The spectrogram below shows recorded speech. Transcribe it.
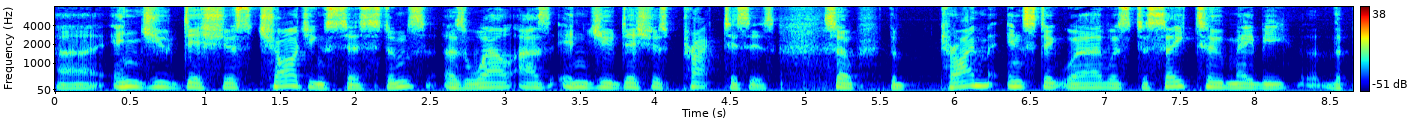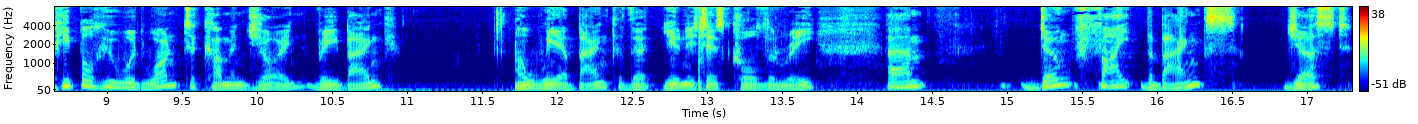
uh, injudicious charging systems as well as injudicious practices. So the prime instinct where was to say to maybe the people who would want to come and join Rebank, or We Bank, the unit is called the Re, um, don't fight the banks, just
